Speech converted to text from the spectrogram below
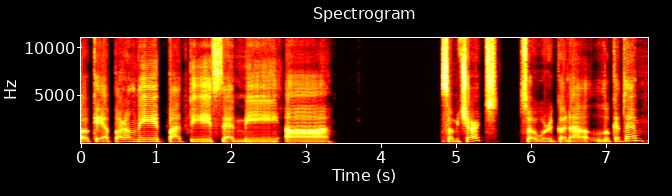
Ok, apparently Patty sent me uh, some charts. So we're gonna look at them.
